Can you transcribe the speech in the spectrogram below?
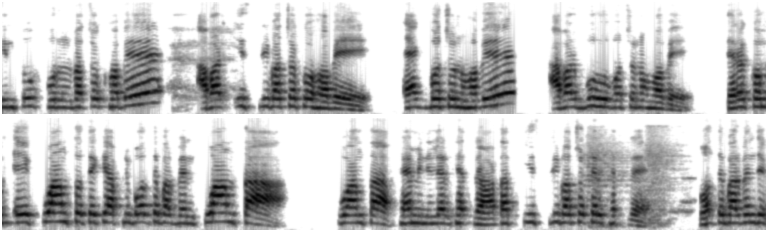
কিন্তু পুরুষবাচক হবে, আবার স্ত্রীবাচকও হবে। এক বচন হবে, আবার বহু বচনও হবে। যেরকম এই কোয়ান্ত থেকে আপনি বলতে পারবেন কোয়ান্তা কোয়ান্তা ফ্যামিলির ক্ষেত্রে, অর্থাৎ স্ত্রীবাচকের ক্ষেত্রে। বলতে পারবেন যে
